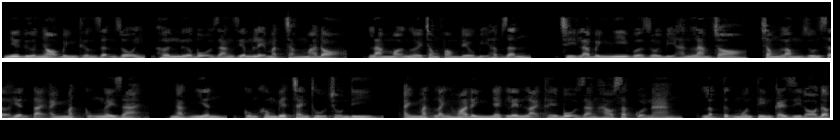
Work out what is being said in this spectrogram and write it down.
như đứa nhỏ bình thường giận dỗi, hơn nữa bộ dáng diễm lệ mặt trắng má đỏ, làm mọi người trong phòng đều bị hấp dẫn, chỉ là Bình Nhi vừa rồi bị hắn làm cho, trong lòng run sợ hiện tại ánh mắt cũng ngây dại, ngạc nhiên, cũng không biết tranh thủ trốn đi, ánh mắt lãnh hoa đình nhếch lên lại thấy bộ dáng háo sắc của nàng, lập tức muốn tìm cái gì đó đập,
